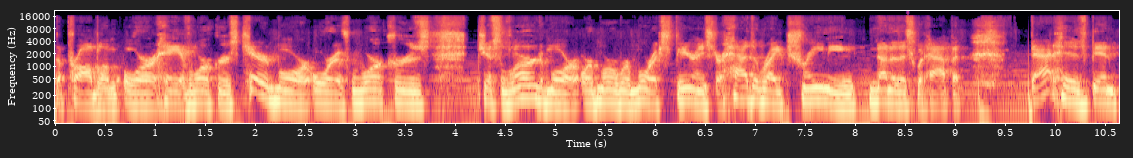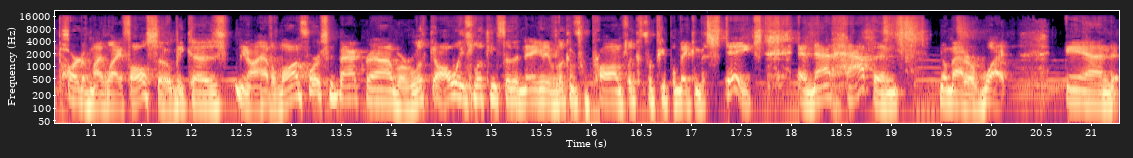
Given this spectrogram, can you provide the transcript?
the problem, or hey, if workers cared more, or if workers just learned more, or more were more experienced, or had the right training, none of this would happen that has been part of my life also because you know I have a law enforcement background. We're look, always looking for the negative, looking for problems, looking for people making mistakes, and that happens no matter what. And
